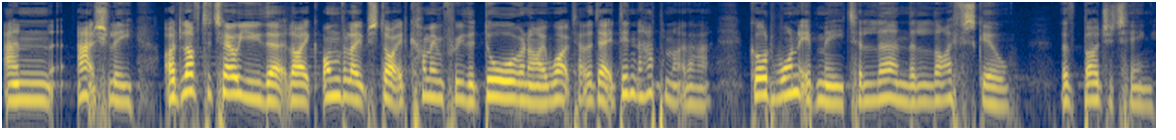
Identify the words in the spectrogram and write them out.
And actually, I'd love to tell you that like envelopes started coming through the door and I wiped out the debt. It didn't happen like that. God wanted me to learn the life skill of budgeting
